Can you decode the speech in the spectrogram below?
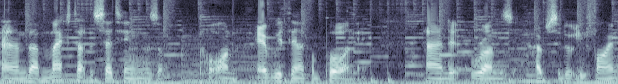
and I maxed out the settings, put on everything I can put on it and it runs absolutely fine.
